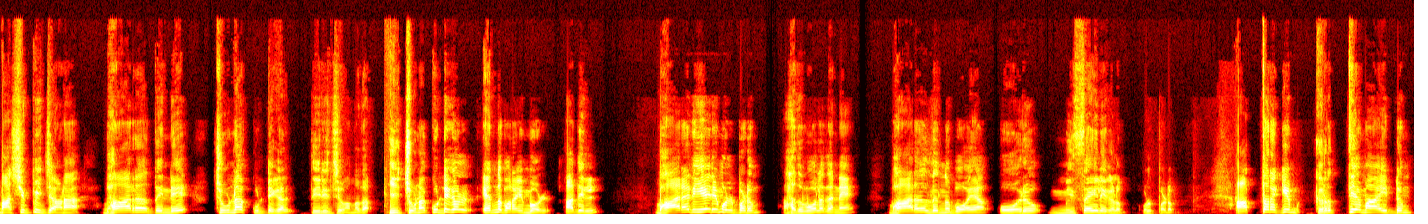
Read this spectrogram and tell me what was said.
നശിപ്പിച്ചാണ് ഭാരതത്തിന്റെ ചുണക്കുട്ടികൾ തിരിച്ചു വന്നത്. ഈ ചുണക്കുട്ടികൾ എന്ന് പറയുമ്പോൾ അതിൽ ഭാരതീയരും ഉൾപ്പെടും അതുപോലെ തന്നെ ഭാരതത്തിൽ നിന്ന് പോയ ഓരോ മിസൈലുകളും ഉൾപ്പെടും. അത്രയ്ക്കും കൃത്യമായിട്ടും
